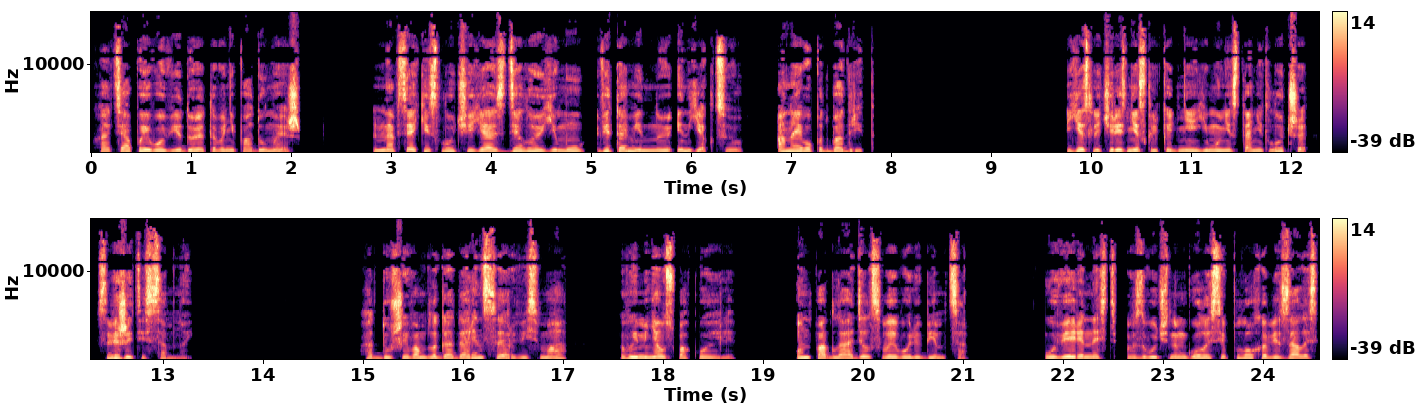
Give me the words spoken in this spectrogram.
хотя по его виду этого не подумаешь. На всякий случай я сделаю ему витаминную инъекцию. Она его подбодрит. Если через несколько дней ему не станет лучше, свяжитесь со мной. От души вам благодарен, сэр, весьма. Вы меня успокоили. Он погладил своего любимца. Уверенность в звучном голосе плохо вязалась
